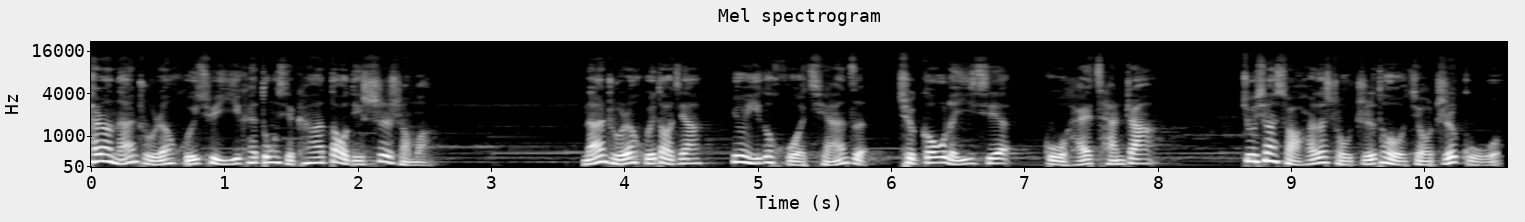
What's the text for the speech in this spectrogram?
他让男主人回去移开东西，看看到底是什么。男主人回到家，用一个火钳子去勾了一些。骨骸残渣，就像小孩的手指头、脚趾骨。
